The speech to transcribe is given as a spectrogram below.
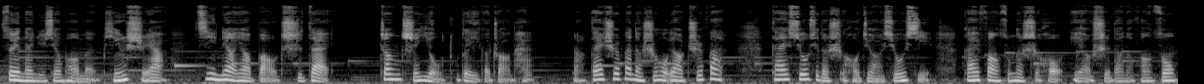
所以呢，女性朋友们平时呀，尽量要保持在张弛有度的一个状态啊。该吃饭的时候要吃饭，该休息的时候就要休息，该放松的时候也要适当的放松，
